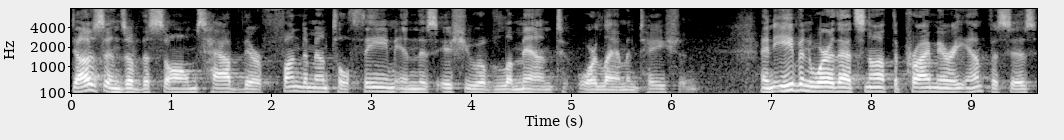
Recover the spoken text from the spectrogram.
Dozens of the Psalms have their fundamental theme in this issue of lament or lamentation. And even where that's not the primary emphasis,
